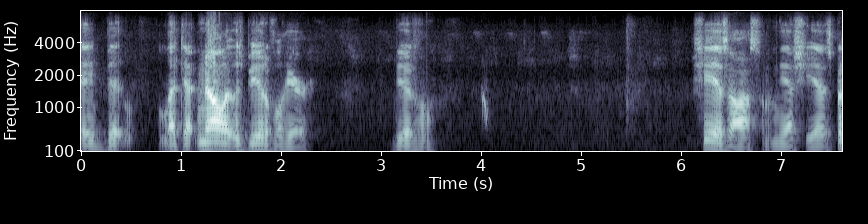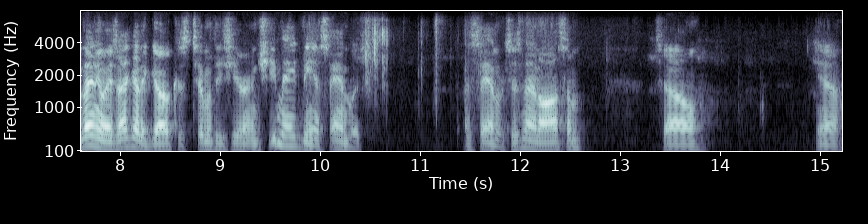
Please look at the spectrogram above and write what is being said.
a bit let down. No, it was beautiful here. Beautiful. She is awesome. Yes, she is. But anyways, I got to go because Timothy's here, and she made me a sandwich. A sandwich. Isn't that awesome? So, yeah.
